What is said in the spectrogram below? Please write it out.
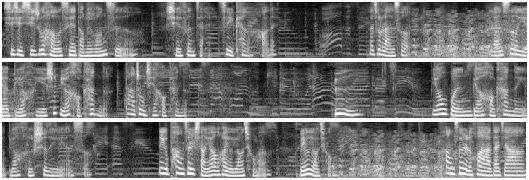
谢谢西诸侯，谢谢倒霉王子，谢谢粪仔，自己看好嘞。那就蓝色，蓝色也比较也是比较好看的，大众且好看的，嗯，比较稳、比较好看的一个、比较合适的一个颜色。那个胖字儿想要的话有要求吗？没有要求。胖字儿的话，大家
